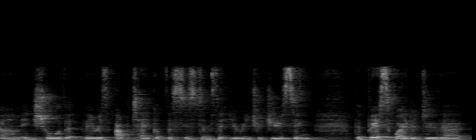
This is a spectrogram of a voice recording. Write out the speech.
um, ensure that there is uptake of the systems that you're introducing. The best way to do that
